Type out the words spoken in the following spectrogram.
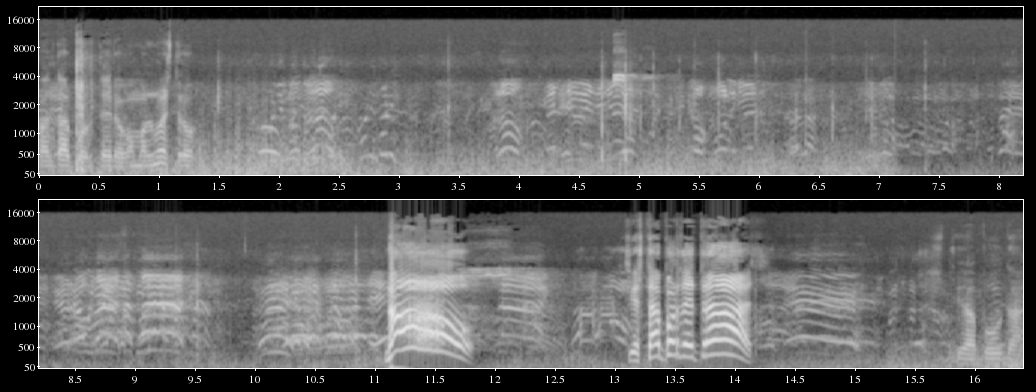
Falta el portero, como el nuestro. ¡No! ¡Si está por detrás! Hostia puta.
